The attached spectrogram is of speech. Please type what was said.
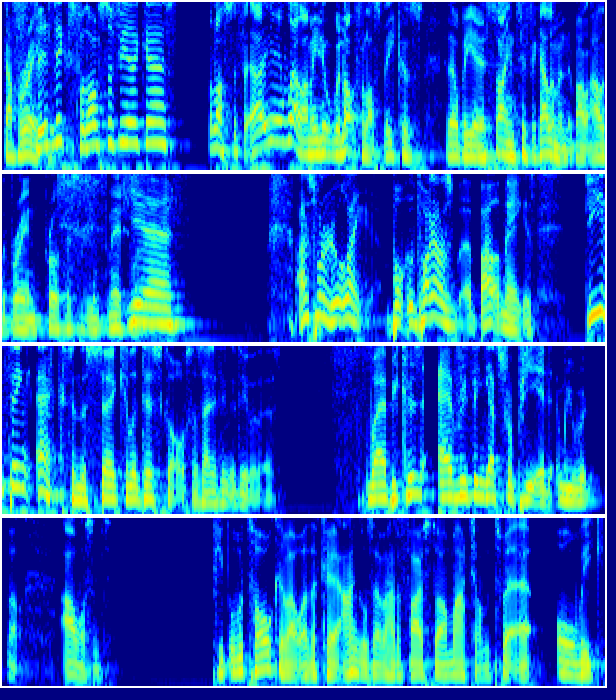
Dabri. physics, philosophy, I guess. Philosophy. Uh, yeah, well, I mean, we're not philosophy because there'll be a scientific element about how the brain processes the information. Yeah. I just want to know, like, but the point I was about to make is, do you think X in the circular discourse has anything to do with this? Where because everything gets repeated, and we were, well, I wasn't. People were talking about whether Kurt Angle's ever had a five star match on Twitter all week,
